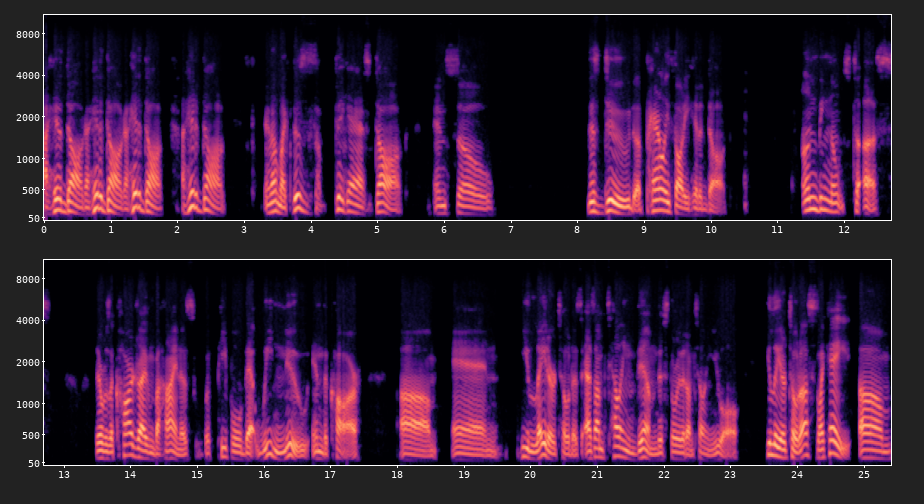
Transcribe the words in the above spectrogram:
"I hit a dog! I hit a dog! I hit a dog! I hit a dog!" And I'm like, "This is a big ass dog." And so this dude apparently thought he hit a dog. Unbeknownst to us, there was a car driving behind us with people that we knew in the car. Um, and he later told us, as I'm telling them this story that I'm telling you all, he later told us, like, hey, um,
